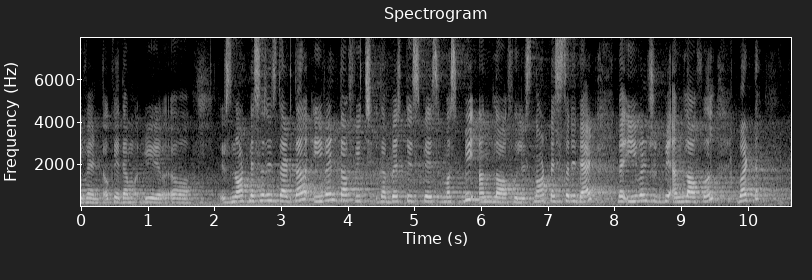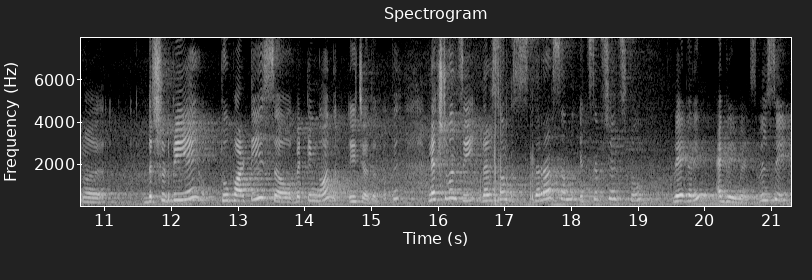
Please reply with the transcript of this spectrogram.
event. Okay the uh, it's not necessary that the event of which the bet is placed must be unlawful. It's not necessary that the event should be unlawful but uh, there should be a two parties uh, betting on each other. Okay. Next one see there are some there are some exceptions to wagering agreements. We'll see.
